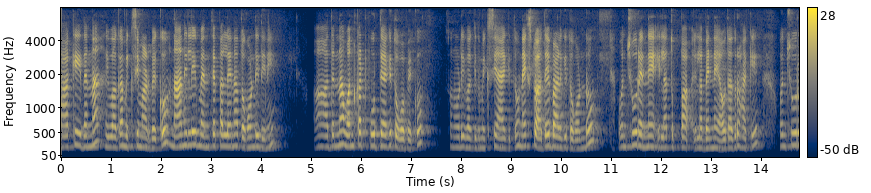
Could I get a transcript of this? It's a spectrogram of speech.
ಹಾಕಿ ಇದನ್ನು ಇವಾಗ ಮಿಕ್ಸಿ ಮಾಡಬೇಕು. ನಾನಿಲ್ಲಿ ಮೆಂತೆ ಪಲ್ಯನ ತೊಗೊಂಡಿದ್ದೀನಿ ಅದನ್ನು ಒಂದು ಕಟ್ ಪೂರ್ತಿಯಾಗಿ ತೊಗೋಬೇಕು. ಸೊ ನೋಡಿ ಇವಾಗ ಇದು ಮಿಕ್ಸಿ ಆಗಿತ್ತು. ನೆಕ್ಸ್ಟು ಅದೇ ಬಾಳ್ಗೆ ತೊಗೊಂಡು ಒಂಚೂರು ಎಣ್ಣೆ ಇಲ್ಲ ತುಪ್ಪ ಇಲ್ಲ ಬೆಣ್ಣೆ ಯಾವುದಾದ್ರೂ ಹಾಕಿ, ಒಂಚೂರು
